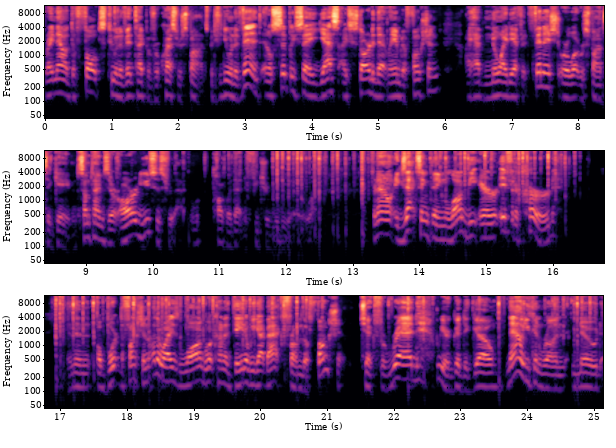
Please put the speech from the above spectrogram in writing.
Right now, it defaults to an event type of request response. But if you do an event, it'll simply say, yes, I started that Lambda function. I have no idea if it finished or what response it gave. And sometimes there are uses for that. We'll talk about that in a future video. For now, exact same thing, log the error if it occurred, and then abort the function. Otherwise, log what kind of data we got back from the function. Check for red, we are good to go. Now you can run node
